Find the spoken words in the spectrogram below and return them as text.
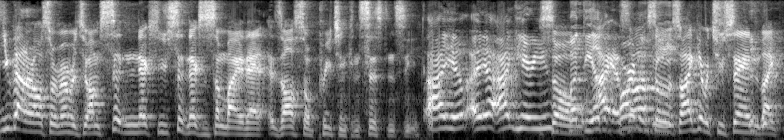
you gotta also remember too. I'm sitting next. You sit next to somebody that is also preaching consistency. I I, I hear you. So, but the other I, part so, also, me, so I get what you're saying. Like,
